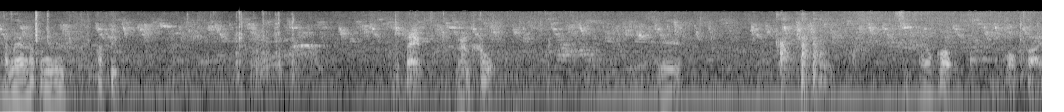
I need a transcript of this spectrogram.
ขั้นแรกครับตรงนี้เป็นพลาสติกแตกงานเข้า โอเคแล้วก็กรอกสาย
